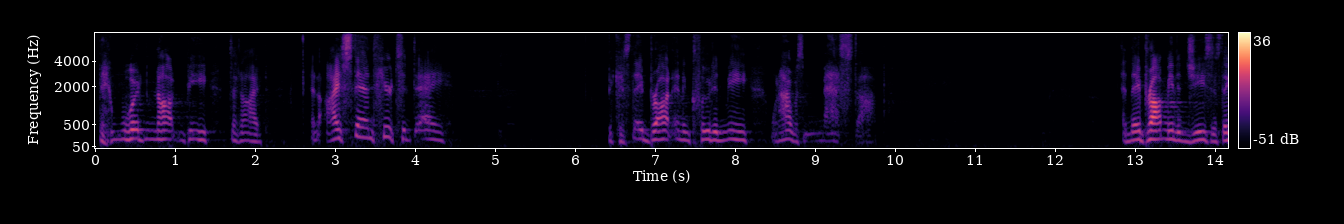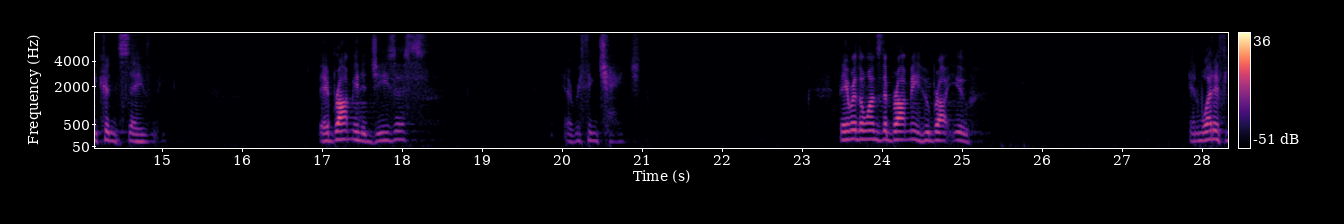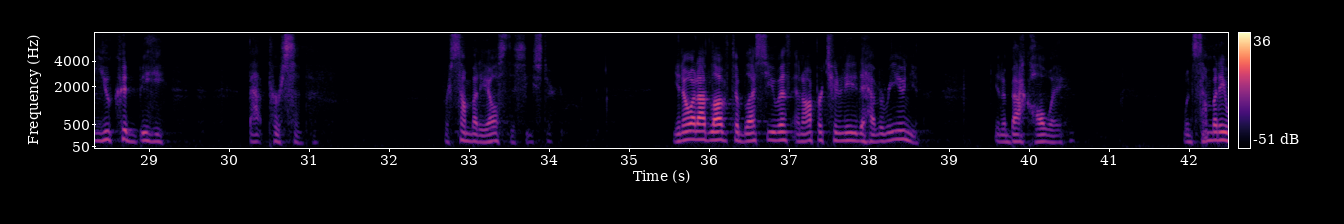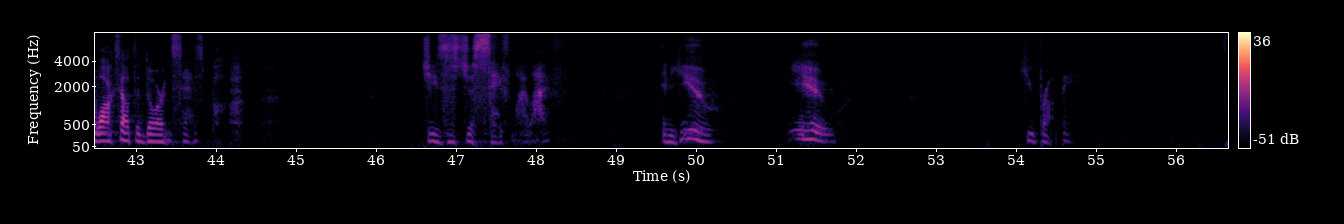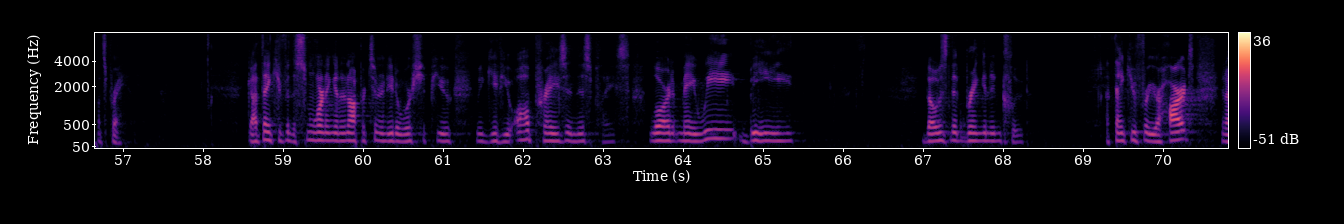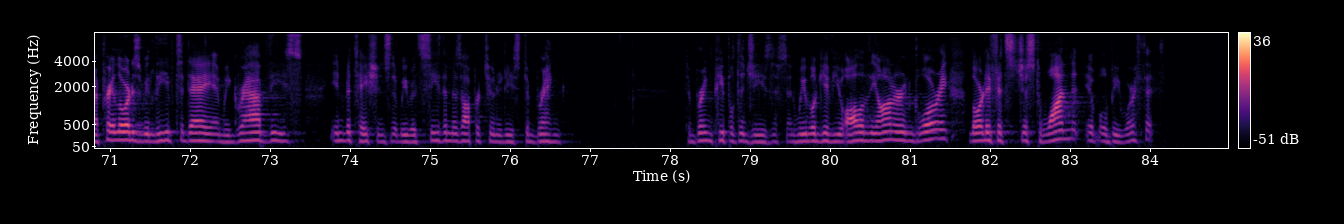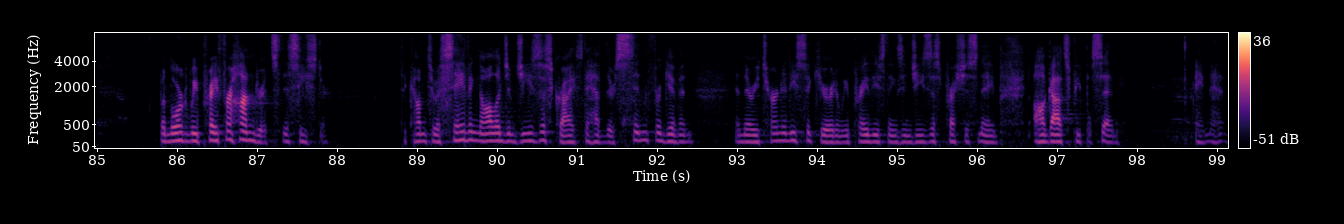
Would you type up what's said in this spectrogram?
They would not be denied. And I stand here today because they brought and included me when I was messed up. And they brought me to Jesus. They couldn't save me. They brought me to Jesus. Everything changed. They were the ones that brought me who brought you. And what if you could be that person for somebody else this Easter? You know what I'd love to bless you with? An opportunity to have a reunion in a back hallway. When somebody walks out the door and says, Jesus just saved my life. And you, you, you brought me. Let's pray. God, thank you for this morning and an opportunity to worship you. We give you all praise in this place. Lord, may we be those that bring and include. I thank you for your heart. And I pray, Lord, as we leave today and we grab these invitations that we would see them as opportunities to bring to bring people to Jesus and we will give you all of the honor and glory lord if it's just one it will be worth it but lord we pray for hundreds this easter to come to a saving knowledge of Jesus Christ to have their sin forgiven and their eternity secured. And we pray these things in Jesus' precious name. All God's people said, Amen.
